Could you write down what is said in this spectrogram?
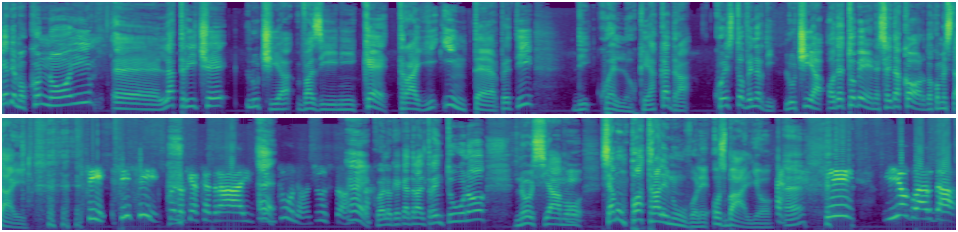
e abbiamo con noi eh, l'attrice Lucia Vasini che è tra gli interpreti di quello che accadrà questo venerdì. Lucia, ho detto bene, sei d'accordo? Come stai? Sì, sì, sì, quello che accadrà il 31, eh, giusto? Eh, quello che accadrà il 31. Noi siamo, sì. siamo un po' tra le nuvole, o sbaglio? Eh? sì, io guarda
